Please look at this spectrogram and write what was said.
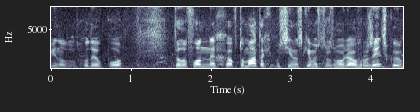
Він ходив по телефонних автоматах і постійно з кимось розмовляв грузинською.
